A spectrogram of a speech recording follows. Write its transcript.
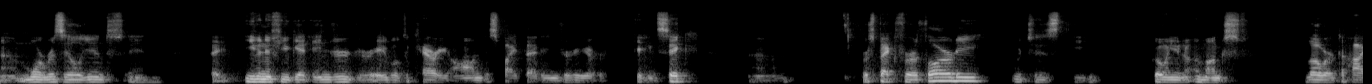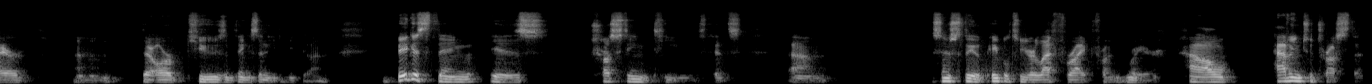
um, more resilient, and uh, even if you get injured, you're able to carry on despite that injury or getting sick. Um, respect for authority, which is the going amongst lower to higher. Um, there are cues and things that need to be done. The biggest thing is trusting teams. It's um, essentially the people to your left, right, front, and rear, how having to trust them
